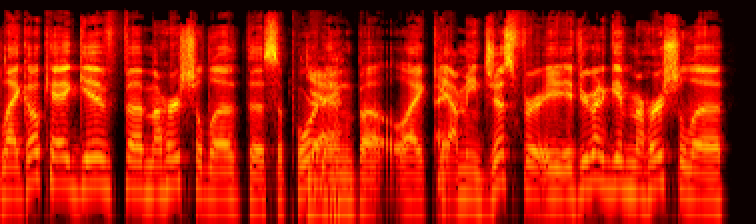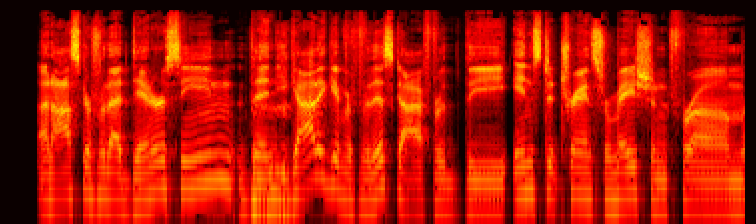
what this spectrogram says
Like, okay, give uh, Mahershala the supporting, Yeah. but like, yeah, I mean, just for if you're going to give Mahershala an Oscar for that dinner scene, then Mhm. you got to give it for this guy for the instant transformation from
